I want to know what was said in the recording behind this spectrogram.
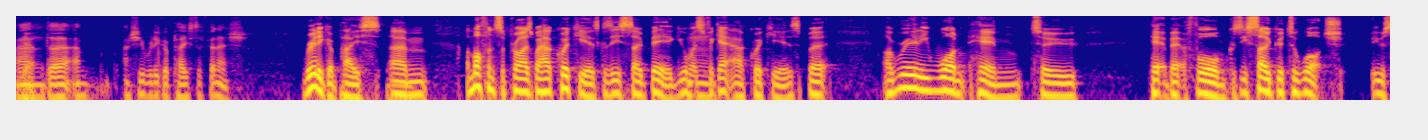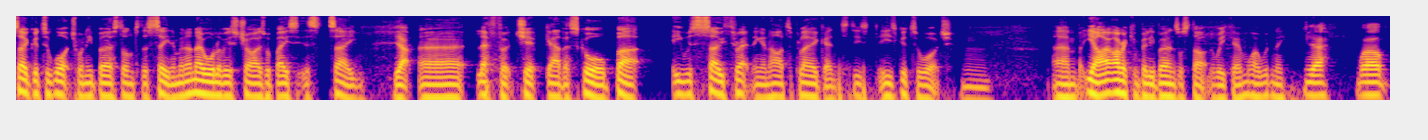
and uh, and actually really good pace to finish. Really good pace. Um, I'm often surprised by how quick he is because he's so big. You almost forget how quick he is. But I really want him to hit a bit of form because he's so good to watch. He was so good to watch when he burst onto the scene. I mean, I know all of his tries were basically the same. Yeah. Uh, left foot chip, gather, score. But he was so threatening and hard to play against. He's he's good to watch. Um, but yeah, I, I reckon Billy Burns will start the weekend. Why wouldn't he? Yeah. Well,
